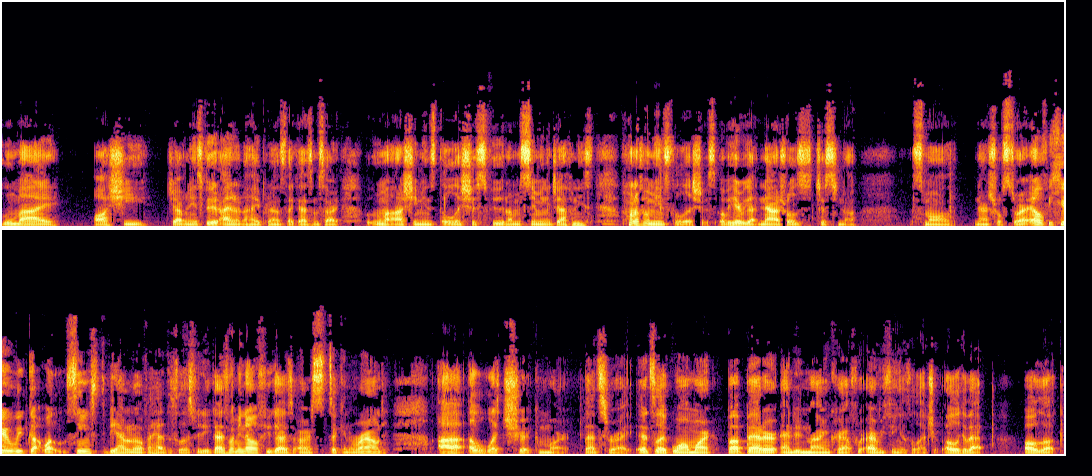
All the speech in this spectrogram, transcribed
umai ashi Japanese food. I don't know how you pronounce that, guys. I'm sorry. But umaashi means delicious food, I'm assuming in Japanese. One of them means delicious. Over here we got naturals, just, you know, small natural store. Over here, we've got what seems to be, I don't know if I had this last video, guys. Let me know if you guys are sticking around. Uh, Electric Mart. That's right. It's like Walmart, but better and in Minecraft where everything is electric. Oh, look at that. Oh, look.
